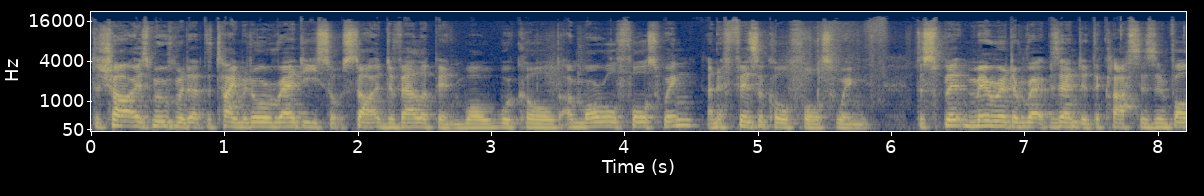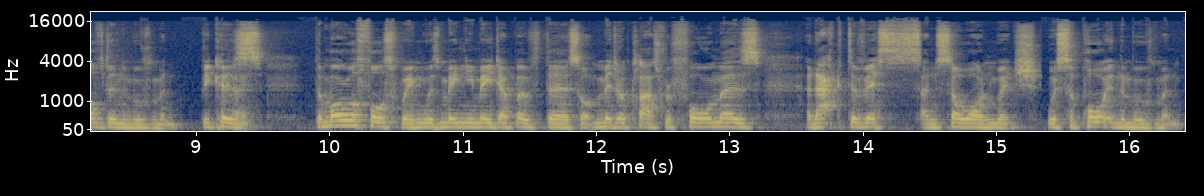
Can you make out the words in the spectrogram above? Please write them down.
the Chartist movement at the time had already sort of started developing what were called a moral force wing and a physical force wing. The split mirrored and represented the classes involved in the movement because. The moral force wing was mainly made up of the sort of middle class reformers and activists and so on, which were supporting the movement,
